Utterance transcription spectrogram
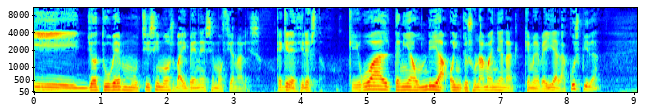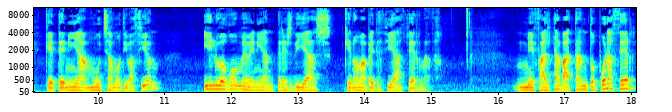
y yo tuve muchísimos vaivenes emocionales. ¿Qué quiere decir esto? Que igual tenía un día o incluso una mañana que me veía la cúspida, que tenía mucha motivación, y luego me venían tres días que no me apetecía hacer nada. Me faltaba tanto por hacer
